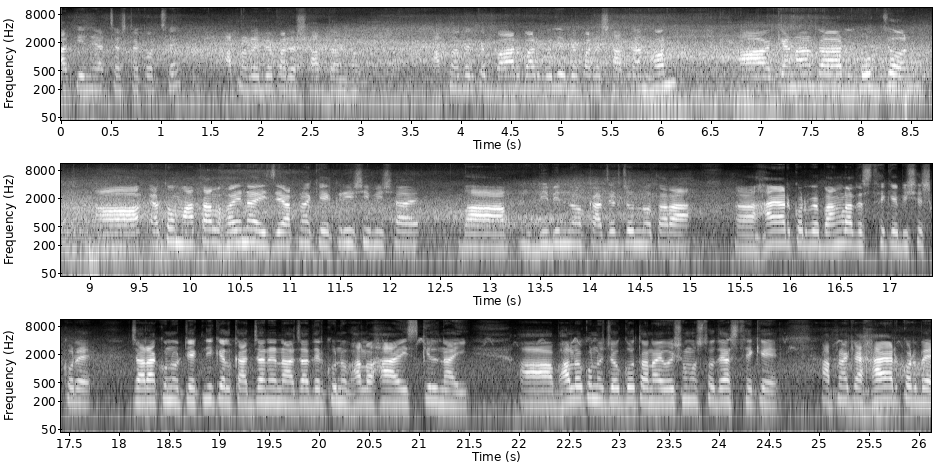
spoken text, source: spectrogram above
হাতিয়ে নেওয়ার চেষ্টা করছে, আপনারা এই ব্যাপারে সাবধান হন। আপনাদেরকে বারবার বলি ব্যাপারে সাবধান হন। আর কানাডার লোকজন এত মাতাল হয় নাই যে আপনাকে কৃষি বিষয় বা বিভিন্ন কাজের জন্য তারা হায়ার করবে বাংলাদেশ থেকে, বিশেষ করে যারা কোনো টেকনিক্যাল কাজ জানে না, যাদের কোনো ভালো হাই স্কিল নাই। ভালো কোনো যোগ্যতা নাই, ওই সমস্ত দেশ থেকে আপনাকে হায়ার করবে।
